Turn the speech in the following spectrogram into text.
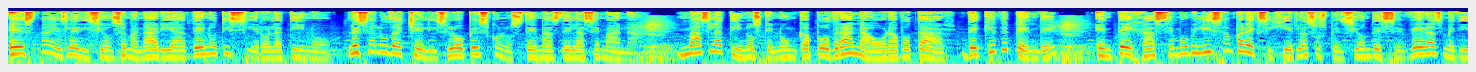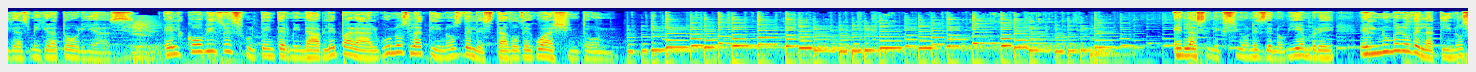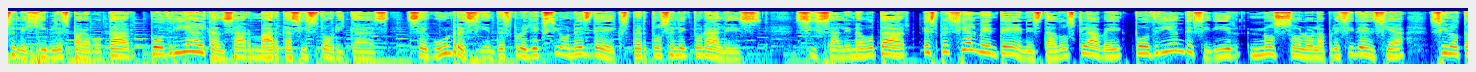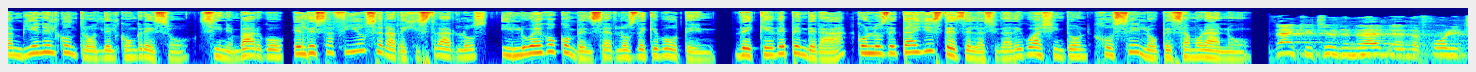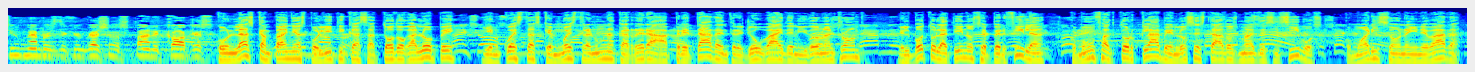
Esta es la edición semanaria de Noticiero Latino. Les saluda Chelis López con los temas de la semana. Más latinos que nunca podrán ahora votar. ¿De qué depende? En Texas se movilizan para exigir la suspensión de severas medidas migratorias. El COVID resulta interminable para algunos latinos del estado de Washington. En las elecciones de noviembre, el número de latinos elegibles para votar podría alcanzar marcas históricas, según recientes proyecciones de expertos electorales. Si salen a votar, especialmente en estados clave, podrían decidir no solo la presidencia, sino también el control del Congreso. Sin embargo, el desafío será registrarlos y luego convencerlos de que voten. ¿De qué dependerá? Con los detalles desde la ciudad de Washington, José López Zamorano. Con las campañas políticas a todo galope y encuestas que muestran una carrera apretada entre Joe Biden y Donald Trump, el voto latino se perfila como un factor clave en los estados más decisivos, como Arizona y Nevada.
